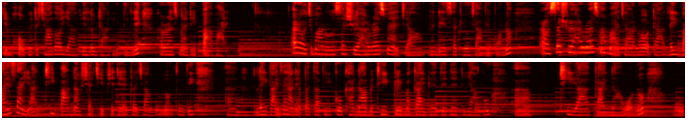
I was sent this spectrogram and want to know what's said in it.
ဖြစ်မဟုတ်ပဲတခြားသောအရာဖြစ်လုပ်တာဒီလည်း harassment နဲ့ပါပါတယ် အဲ့တော့ကျမတို့ sexual harassment အကြောင်းနည်းနည်းဆက်ပြောကြမယ်ပေါ့နော်အဲ့တော့ sexual harassment မှာကြတော့ဒါလိင်ပိုင်းဆိုင်ရာထိပါနှောက်ယှက်ခြင်းဖြစ်တဲ့အတွက်ကြောင့်မို့လို့သူဒီအဲလိင်ပိုင်းဆိုင်ရာနဲ့ပတ်သက်ပြီးကိုခန္ဓာမထိတွေ့မကင်တွေတဲ့နေရာကိုအာထိတာကင်တာပေါ့နော်ဟို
